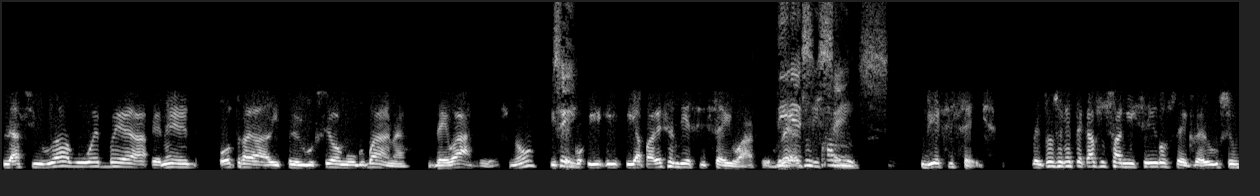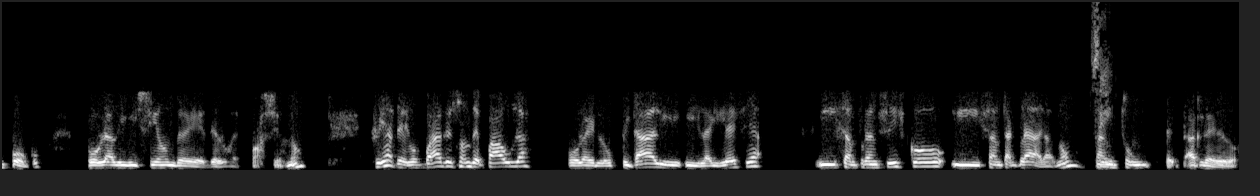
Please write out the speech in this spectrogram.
la ciudad vuelve a tener otra distribución urbana de barrios, ¿no? Y, aparecen 16 barrios. 16. 16. Entonces, en este caso, San Isidro se reduce un poco por la división de, los espacios, ¿no? fíjate, los barrios son de Paula, por el hospital y, y la iglesia, y San Francisco y Santa Clara, ¿no? Sí. Son alrededor.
